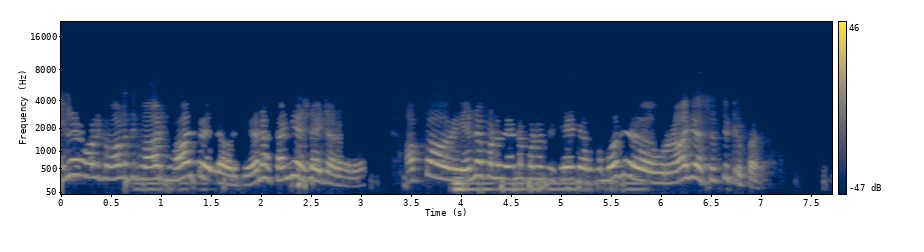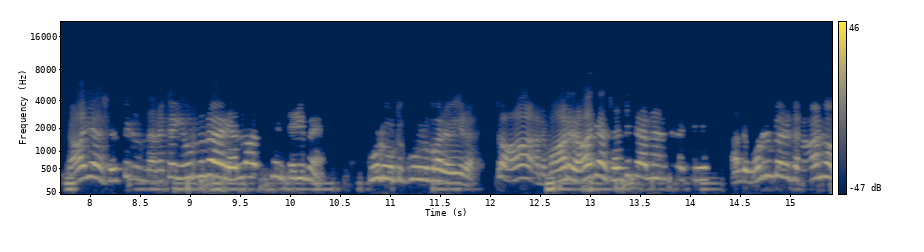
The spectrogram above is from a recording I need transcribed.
இல்லற வாழ்க்கை வாழறதுக்கு வாய்ப்பு வாய்ப்பே இல்லை அவருக்கு. ஏன்னா சன்னியாசி ஆயிட்டார் அவரு. அப்ப அவர் என்ன பண்ணது என்ன பண்ணுறது கேட்டு இருக்கும்போது ஒரு ராஜா செத்துட்டு இருப்பாரு. ராஜா செத்துட்டு இருந்தானாக்கா இவருக்கு தான் எல்லா தெரியுமே. கூடு விட்டு கூடு பாரு வைக்கிறேன் ஸோ ராஜா செத்துட்டாருன்னு என்னாச்சு? அந்த உடம்பு இருக்கிற ஆன்மா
